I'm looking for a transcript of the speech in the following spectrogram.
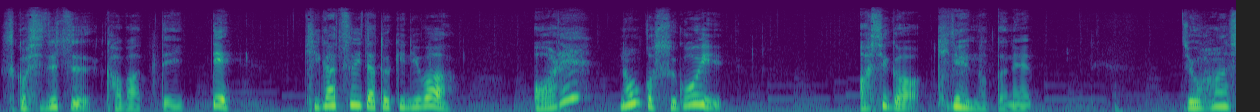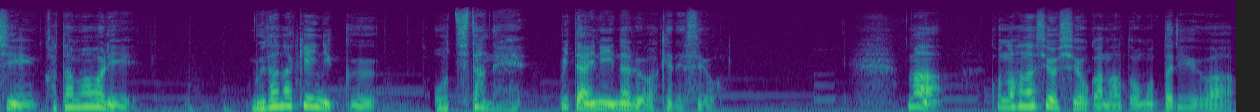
少しずつ変わっていって気がついた時にはあれ？なんかすごい足が綺麗になったね上半身肩周り無駄な筋肉落ちたねみたいになるわけですよ。まあこの話をしようかなと思った理由は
